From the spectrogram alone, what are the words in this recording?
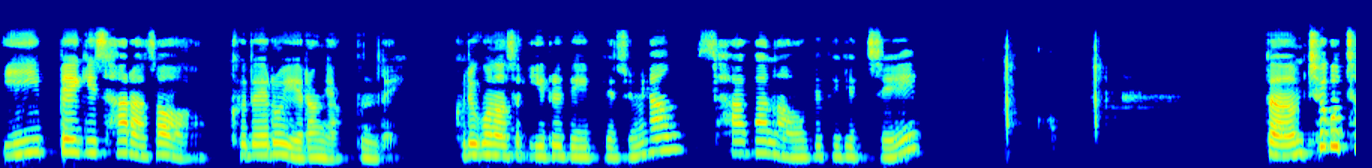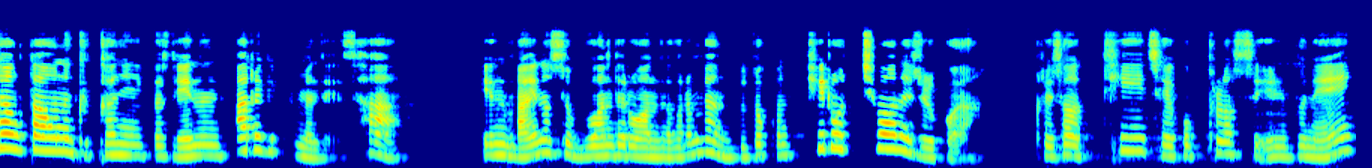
2 빼기 4라서 그대로 얘랑 약분돼. 그리고 나서 2를 대입해주면 4가 나오게 되겠지. 다음 최고차항 따오는 극한이니까 얘는 빠르게 풀면 돼. 4. 얘는 마이너스 무한대로 간다 그러면 무조건 t로 치환해 줄 거야. 그래서 t제곱 플러스 1분의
